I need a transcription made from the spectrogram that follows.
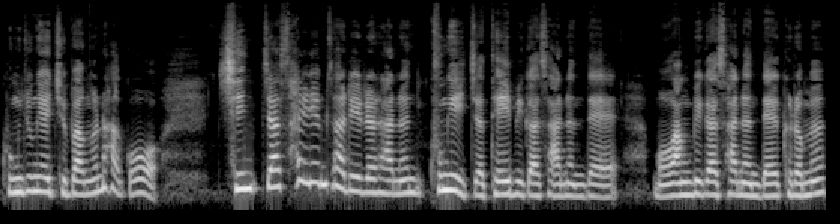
궁중의 주방은 하고 진짜 살림살이를 하는 궁이 있죠. 대비가 사는데 뭐 왕비가 사는데 그러면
